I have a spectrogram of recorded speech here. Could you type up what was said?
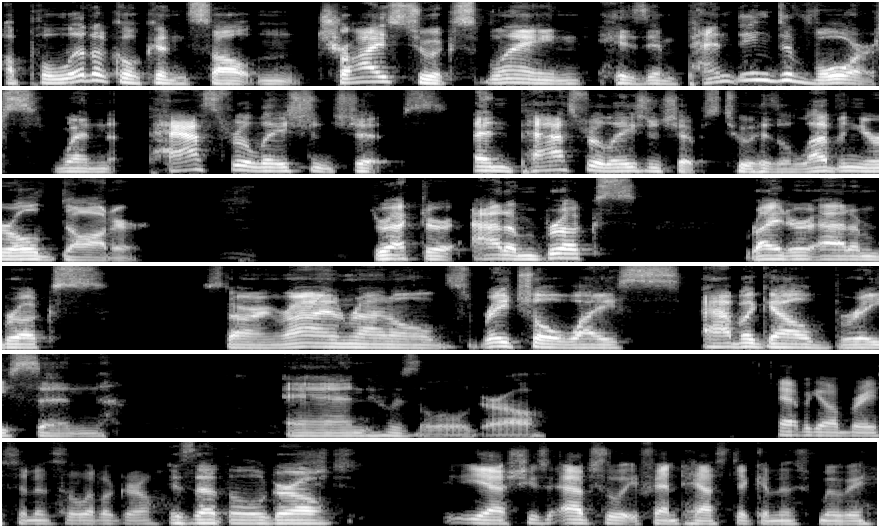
a political consultant tries to explain his impending divorce when past relationships and past relationships to his 11-year-old daughter. Director Adam Brooks, writer Adam Brooks, starring Ryan Reynolds, Rachel Weisz, Abigail Breslin, and who's the little girl? Abigail Breslin is the little girl. Is that the little girl? Yeah, she's absolutely fantastic in this movie.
